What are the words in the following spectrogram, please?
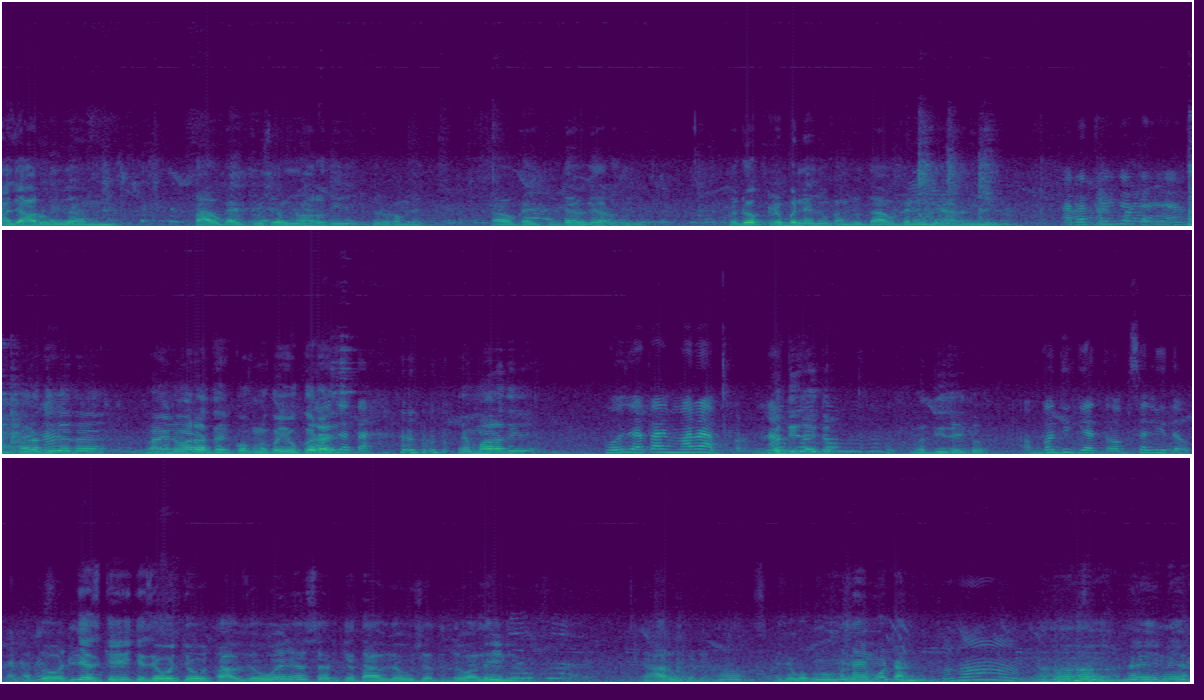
આજે સારું થઈ જાય મને. તાવ કાંઈ પૂછે એમનું સારું થઈ જાય? થોડું કમરે તાવ કાંઈ પૂછાવી સારું થઈ જાય? તો ડૉક્ટર બને શું કામ? છું તાવ ઘણી ઘણી સારું થઈ જાય. હારા થઈ જતા કાંઈ નો થાય. થાયનું કયો કરાય. એમ મારા થઈ જાય? વધી જાય તો? વધી જાય તો? વધી ગયા તો અબ દવા કરે તો એટલે કે જેવો તેવો તાવ જેવું હોય ને અસર કે તાવ જેવું છે તો દવા લઈ લે. સારું પડે. હા. એટલે કોકનું મનાય મોટાનું. હા. નહીં નહીં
